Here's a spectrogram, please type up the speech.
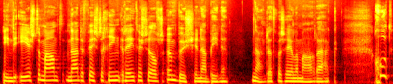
In de eerste maand na de vestiging reed er zelfs een busje naar binnen. Nou, dat was helemaal raak. Goed,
